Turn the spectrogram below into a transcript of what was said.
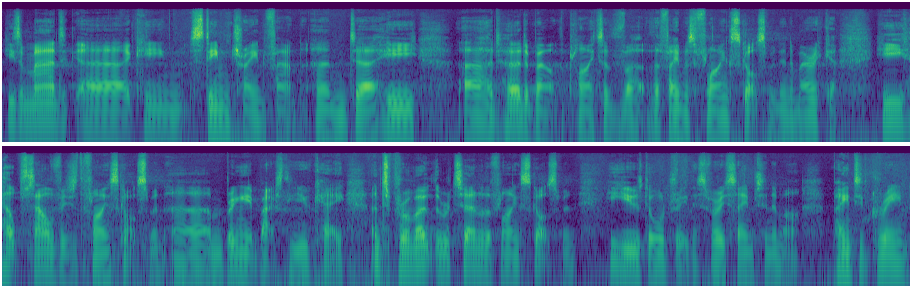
he's a mad, uh, keen steam train fan, and uh, he uh, had heard about the plight of uh, the famous Flying Scotsman in America. He helped salvage the Flying Scotsman, um, bringing it back to the UK, and to promote the return of the Flying Scotsman, he used Audrey, this very same cinema, painted green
